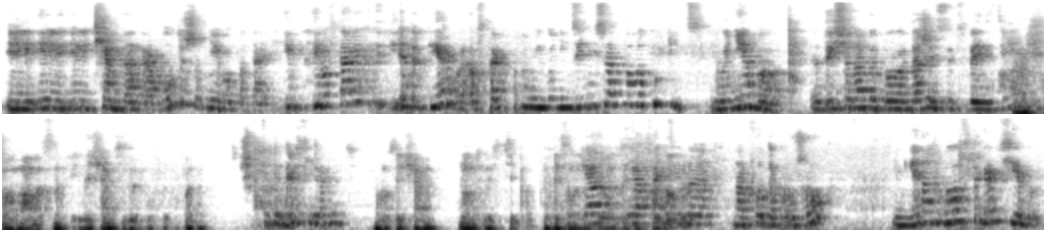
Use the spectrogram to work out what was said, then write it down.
или, или, или чем-то отработать, чтобы мне его подарили. И, и во-вторых, это первое, а во-вторых, потом его нигде нельзя было купить. Его не было. Это еще надо было, даже если у тебя есть деньги, Хорошо, мама, смотри, зачем тебе был фотоаппарат? чтобы фотографировать. Ну, зачем? Ну, то есть, типа, ты хотела Я, развиваться я ходила на фотокружок, и мне надо было фотографировать.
